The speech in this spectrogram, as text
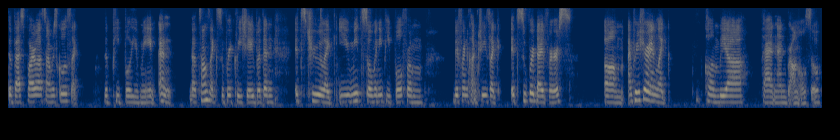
the best part about summer school is like the people you meet, and that sounds like super cliche, but then it's true. Like you meet so many people from different countries. Like it's super diverse. Um, I'm pretty sure in like Columbia, Penn, and Brown also.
